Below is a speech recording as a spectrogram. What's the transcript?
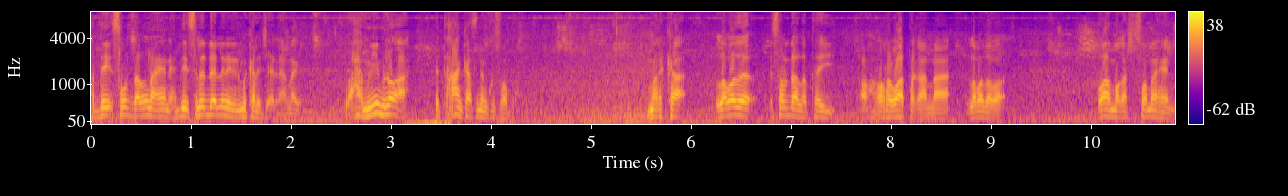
hadday isla dhalanayeen hadday isla dhalanayn ma kala jeclin annaga. Waxaa muhiim noo ah imtixaankaas nin ku soo baxo. Marka labada isla dhalatay hore waa taqaanaa labadaba waa maqasho soo maahayn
